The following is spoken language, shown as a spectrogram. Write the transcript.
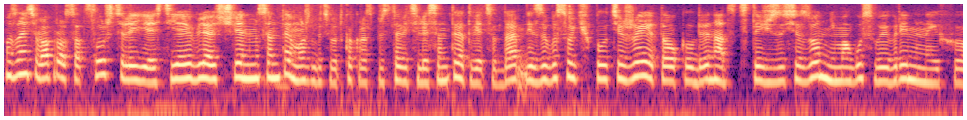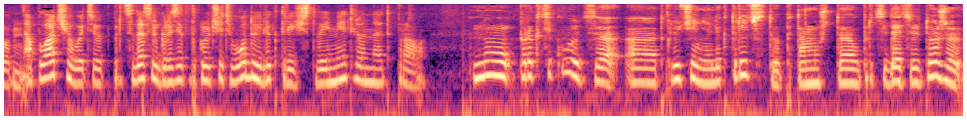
Вы знаете, вопрос от слушателей есть. Я являюсь членом СНТ, может быть, вот как раз представители СНТ ответят, да? Из-за высоких платежей, это около 12 тысяч за сезон, не могу своевременно их э, оплачивать. Вот председатель грозит отключить воду и электричество. Имеет ли он на это право? Ну, практикуется а, отключение электричества, потому что у председателя тоже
